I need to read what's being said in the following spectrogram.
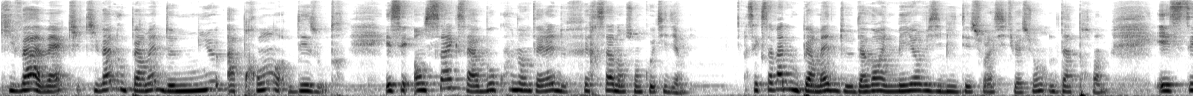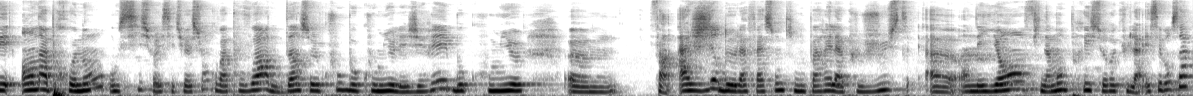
qui va avec, qui va nous permettre de mieux apprendre des autres. Et c'est en ça que ça a beaucoup d'intérêt de faire ça dans son quotidien. C'est que ça va nous permettre d'avoir une meilleure visibilité sur la situation, d'apprendre. Et c'est en apprenant aussi sur les situations qu'on va pouvoir d'un seul coup beaucoup mieux les gérer, beaucoup mieux euh, agir de la façon qui nous paraît la plus juste euh, en ayant finalement pris ce recul-là. Et c'est pour ça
